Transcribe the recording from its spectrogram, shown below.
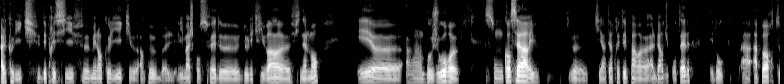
alcoolique, dépressif, mélancolique, un peu bah, l'image qu'on se fait de, de l'écrivain finalement. Et un beau jour, son cancer arrive, qui est interprété par Albert Dupontel, et donc apporte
